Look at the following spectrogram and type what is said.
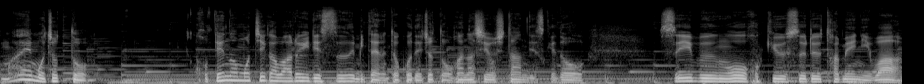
前もちょっとコテの持ちが悪いですみたいなとこでちょっとお話をしたんですけど水分を補給するためには、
